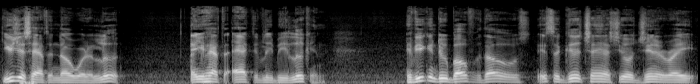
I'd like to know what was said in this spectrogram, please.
You just have to know where to look, and you have to actively be looking. If you can do both of those, it's a good chance you'll generate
